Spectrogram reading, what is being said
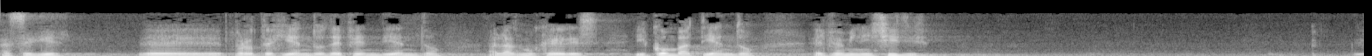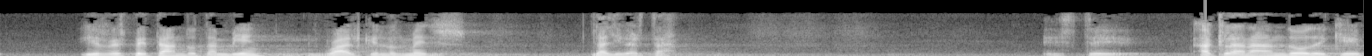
a seguir eh, protegiendo, defendiendo a las mujeres y combatiendo el feminicidio. Y respetando también, igual que en los medios, la libertad. Este, aclarando de que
